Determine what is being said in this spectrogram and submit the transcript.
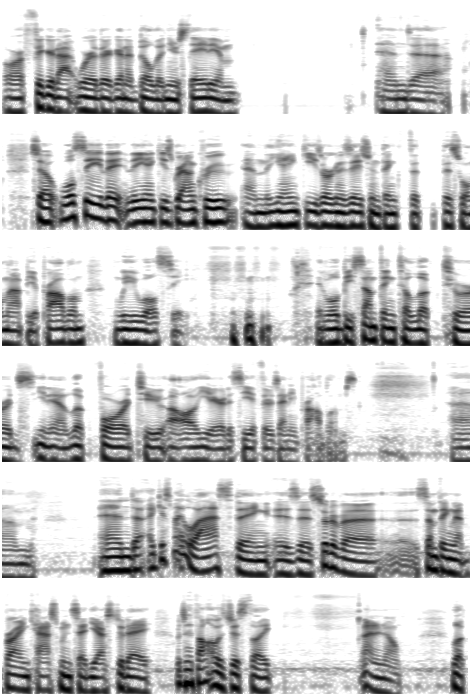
or figured out where they're going to build a new stadium. And uh, so we'll see. The, the Yankees ground crew and the Yankees organization thinks that this will not be a problem. We will see. it will be something to look towards, you know, look forward to all year to see if there's any problems. Um, and uh, I guess my last thing is a sort of a uh, something that Brian Cashman said yesterday, which I thought was just like, I don't know. Look,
